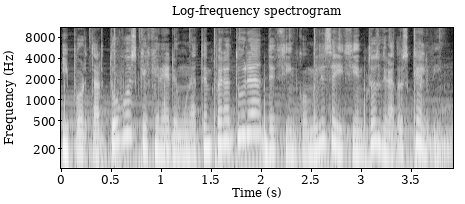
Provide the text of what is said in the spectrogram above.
y portar tubos que generen una temperatura de 5600 grados Kelvin.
